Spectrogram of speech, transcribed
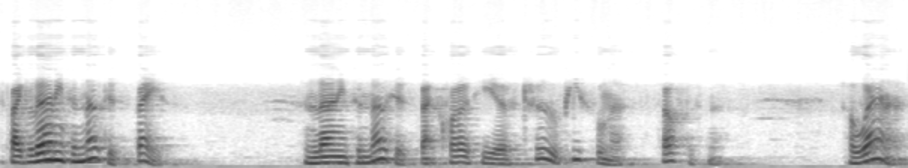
it's like learning to notice space learning to notice that quality of true peacefulness, selflessness, awareness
